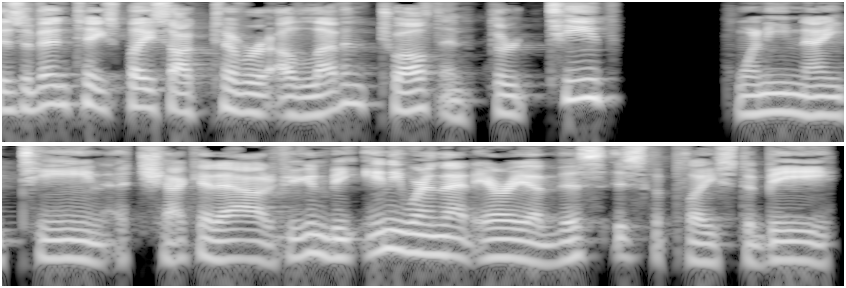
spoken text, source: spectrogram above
This event takes place October 11th, 12th, and 13th, 2019. Check it out. If you're going to be anywhere in that area, this is the place to be.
